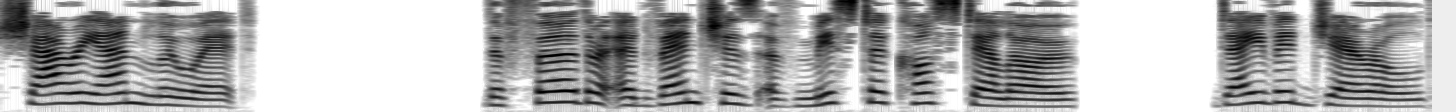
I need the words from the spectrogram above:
Shariann Lewitt. The Further Adventures of Mr. Costello, David Gerrold.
